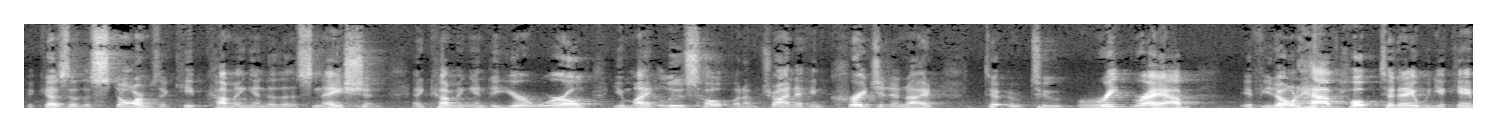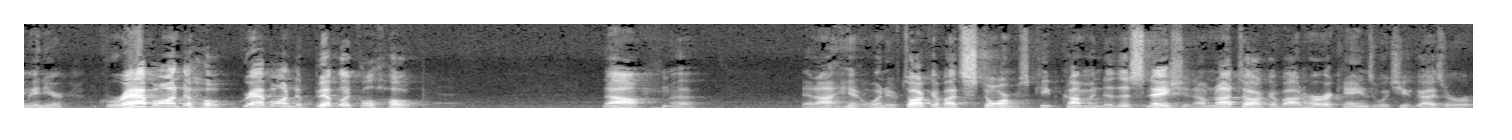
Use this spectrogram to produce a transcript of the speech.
because of the storms that keep coming into this nation and coming into your world. You might lose hope, but I'm trying to encourage you tonight to, to re grab. If you don't have hope today when you came in here, grab onto hope, grab onto biblical hope. Now, and I, when you're talking about storms keep coming to this nation, I'm not talking about hurricanes, which you guys are,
